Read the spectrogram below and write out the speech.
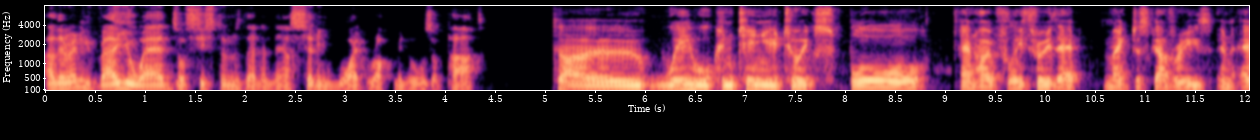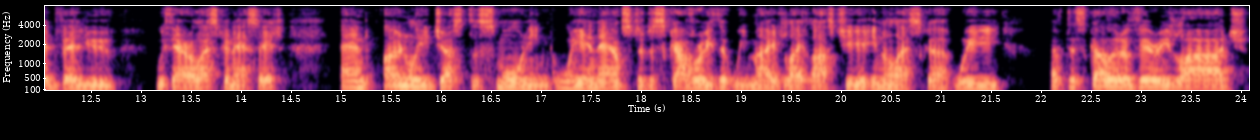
are there any value adds or systems that are now setting White Rock Minerals apart? So we will continue to explore and hopefully through that make discoveries and add value with our Alaskan asset. And only just this morning, we announced a discovery that we made late last year in Alaska. We have discovered a very large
